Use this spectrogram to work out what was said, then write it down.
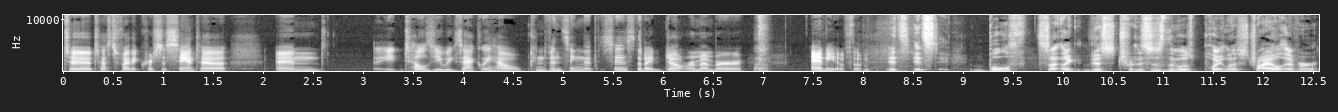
to testify that Kris is Santa, and it tells you exactly how convincing that this is that I don't remember any of them. It's it's both si- like this. Tr- this is the most pointless trial ever.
